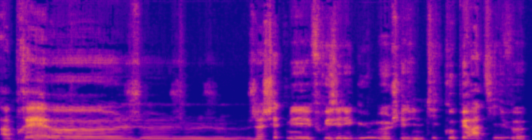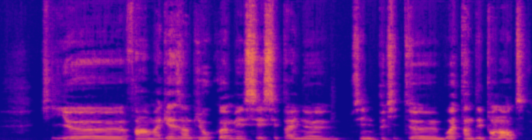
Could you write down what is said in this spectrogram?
Après, j'achète mes fruits et légumes chez une petite coopérative qui, enfin un magasin bio quoi, mais c'est pas une, c'est une petite boîte indépendante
